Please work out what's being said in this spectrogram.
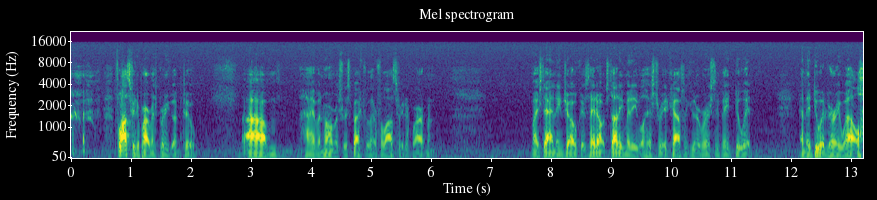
philosophy department's pretty good too. Um, I have enormous respect for their philosophy department. My standing joke is they don't study medieval history at Catholic University, they do it. And they do it very well.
